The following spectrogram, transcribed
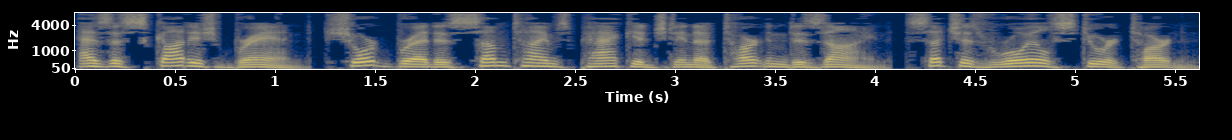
As a Scottish brand, shortbread is sometimes packaged in a tartan design, such as Royal Stewart tartan.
